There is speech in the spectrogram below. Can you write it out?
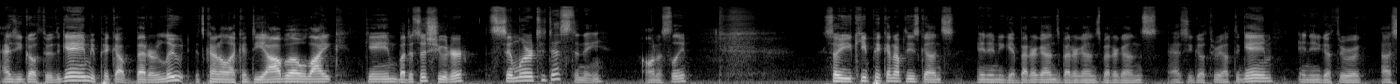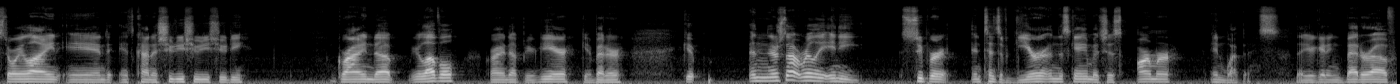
as you go through the game, you pick up better loot. It's kind of like a Diablo-like game, but it's a shooter, similar to Destiny, honestly. So you keep picking up these guns, and then you get better guns, better guns, better guns as you go throughout the game, and you go through a, a storyline, and it's kind of shooty, shooty, shooty. Grind up your level, grind up your gear, get better, get, and there's not really any super intensive gear in this game. It's just armor and weapons that you're getting better of.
